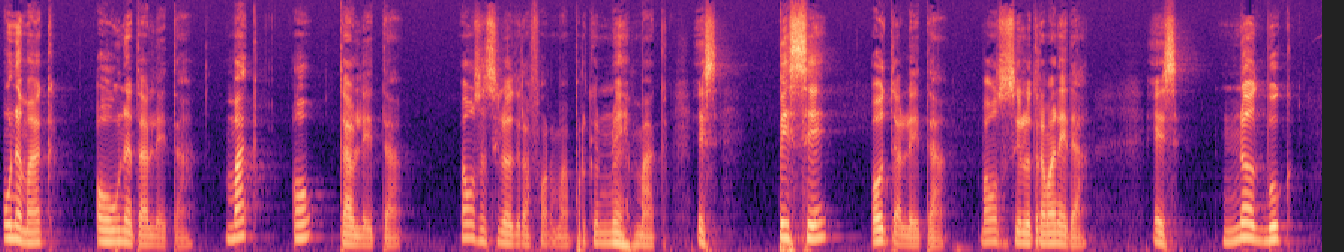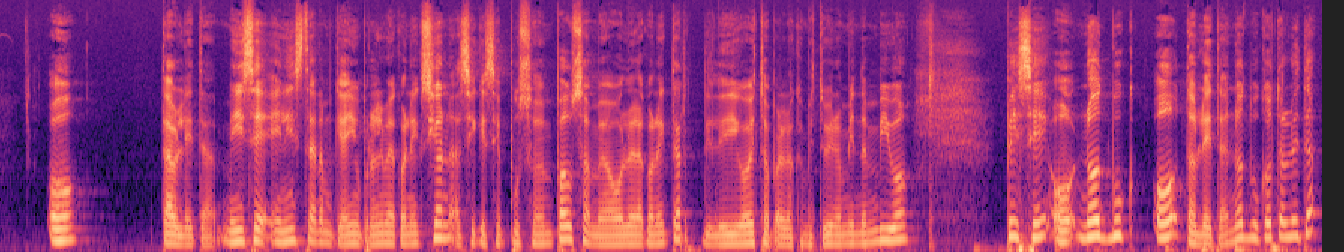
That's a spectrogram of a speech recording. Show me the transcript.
una Mac o una tableta. Mac o tableta. Vamos a hacerlo de otra forma, porque no es Mac, es PC o tableta. Vamos a hacerlo de otra manera. Es notebook o tableta. Me dice en Instagram que hay un problema de conexión, así que se puso en pausa, me va a volver a conectar. Le digo esto para los que me estuvieron viendo en vivo. PC o notebook o tableta, notebook o tableta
